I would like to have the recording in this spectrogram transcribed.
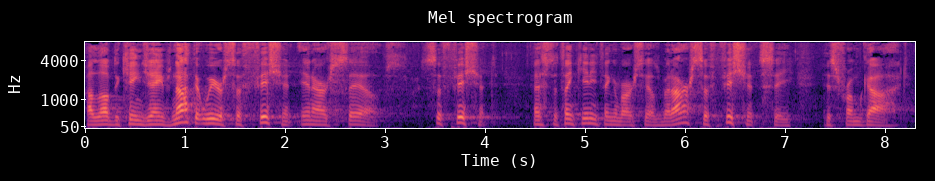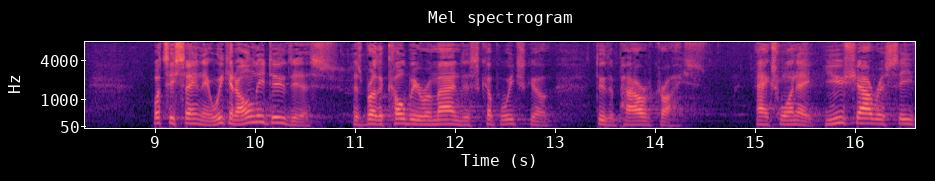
I love the King James. Not that we are sufficient in ourselves, sufficient as to think anything of ourselves, but our sufficiency is from God. What's he saying there? We can only do this, as Brother Colby reminded us a couple weeks ago, through the power of Christ. Acts 1 8. You shall receive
